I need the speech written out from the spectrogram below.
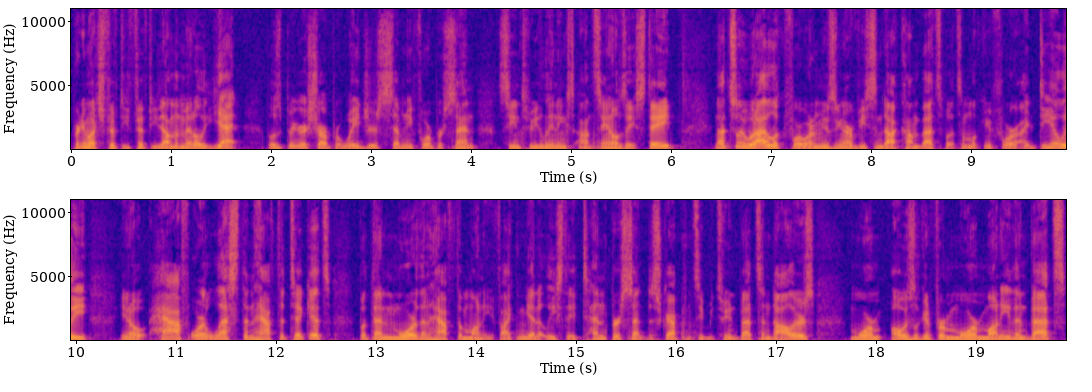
pretty much 50 50 down the middle, yet those bigger, sharper wagers, 74% seem to be leaning on San Jose State. That's really what I look for when I'm using our VSiN.com bet splits. I'm looking for ideally, you know, half or less than half the tickets, but then more than half the money. If I can get at least a 10% discrepancy between bets and dollars, more always looking for more money than bets,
